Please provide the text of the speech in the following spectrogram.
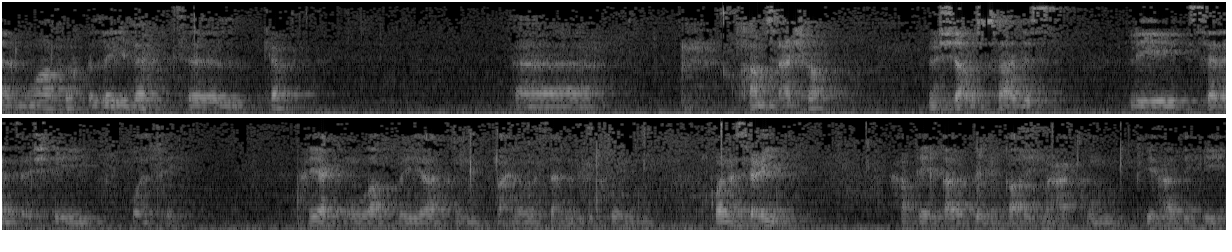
الموافق ليلة كم؟ آه الخامس عشر من الشهر السادس لسنة 20 و2000 حياكم الله وبياكم أهلا وسهلا بكم وأنا سعيد حقيقة بلقائي معكم في هذه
